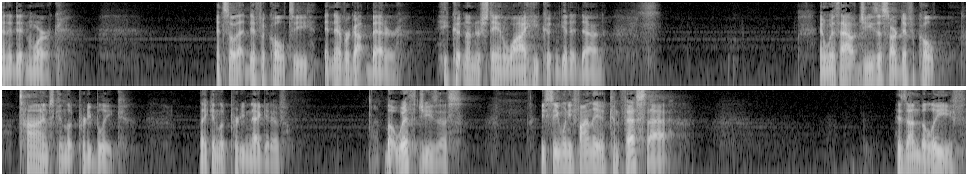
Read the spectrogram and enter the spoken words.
and it didn't work. And so that difficulty, it never got better. He couldn't understand why he couldn't get it done. And without Jesus, our difficult times can look pretty bleak. They can look pretty negative. But with Jesus, you see, when he finally confessed that, his unbelief,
